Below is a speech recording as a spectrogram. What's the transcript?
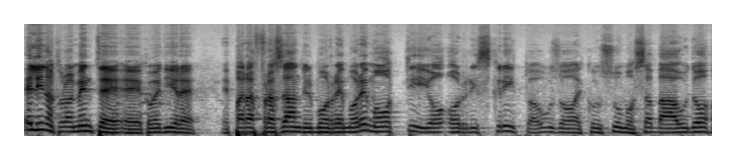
e lì naturalmente, eh, come dire, eh, parafrasando il buon Remo Remotti, io ho riscritto a uso e consumo Sabaudo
